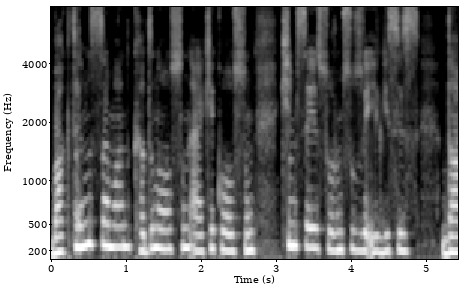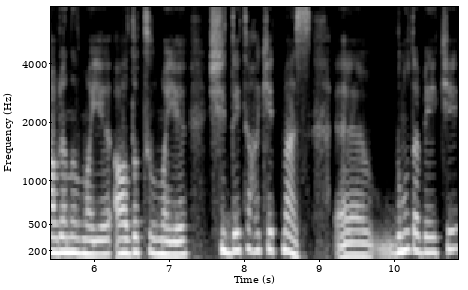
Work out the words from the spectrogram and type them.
Baktığımız zaman kadın olsun erkek olsun kimseye sorumsuz ve ilgisiz davranılmayı, aldatılmayı, şiddeti hak etmez. Ee, bunu da belki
